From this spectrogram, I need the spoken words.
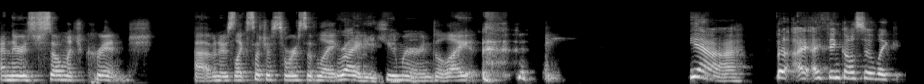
And there's so much cringe um, and there's like such a source of like right. humor and delight. Yeah. But I, I think also like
